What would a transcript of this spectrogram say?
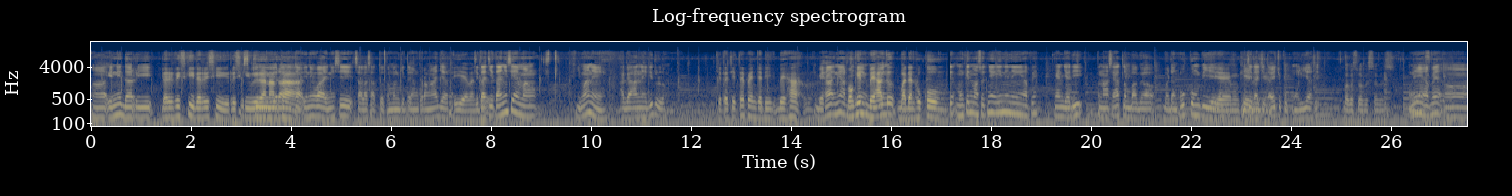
Eh, ini dari dari Rizky dari Rizky Rizky, Rizky Wiranata. Wiranata. Ini wah ini sih salah satu teman kita yang kurang ajar. ya. iya. Cita-citanya sih emang gimana ya? Agak aneh gitu loh. Cita-cita pengen jadi BH BH ini artinya mungkin BH tuh badan hukum mungkin maksudnya ini nih apa? ya, Pengen jadi penasehat lembaga badan hukum pi ya Iya, kan? mungkin, Cita-citanya cukup mulia sih. bagus bagus bagus Ini apa? ya, eh,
